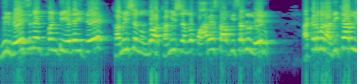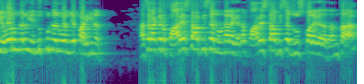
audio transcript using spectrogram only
మీరు వేసినటువంటి ఏదైతే కమిషన్ ఉందో ఆ కమిషన్లో ఫారెస్ట్ ఆఫీసర్లు లేరు. అక్కడ మరి అధికారులు ఎవరున్నారు ఎందుకున్నారు అని చెప్పి అడిగినారు. అసలు అక్కడ ఫారెస్ట్ ఆఫీసర్లు ఉండాలి కదా ఫారెస్ట్ ఆఫీసర్ చూసుకోవాలి కదా అదంతా?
